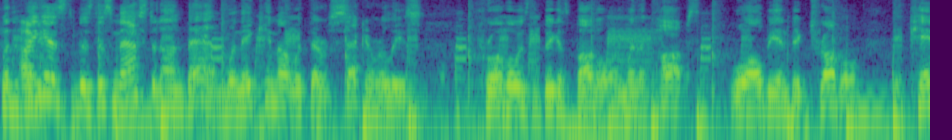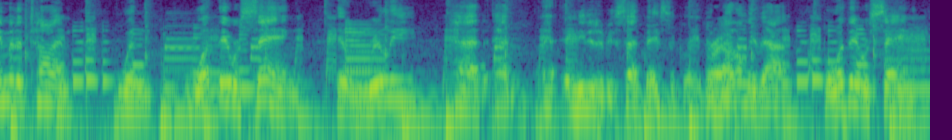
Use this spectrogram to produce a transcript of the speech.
But the thing mean- is, was this Mastodon band, when they came out with their second release, Provo is the biggest bubble, and when it pops, we'll all be in big trouble. It came at a time when what they were saying, it really had had it needed to be said, basically. But Right. not only that, but what they were saying,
